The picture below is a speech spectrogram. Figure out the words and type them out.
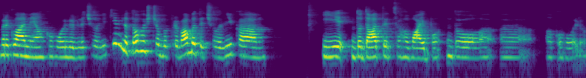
в рекламі алкоголю для чоловіків для того, щоб привабити чоловіка і додати цього вайбу до алкоголю.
